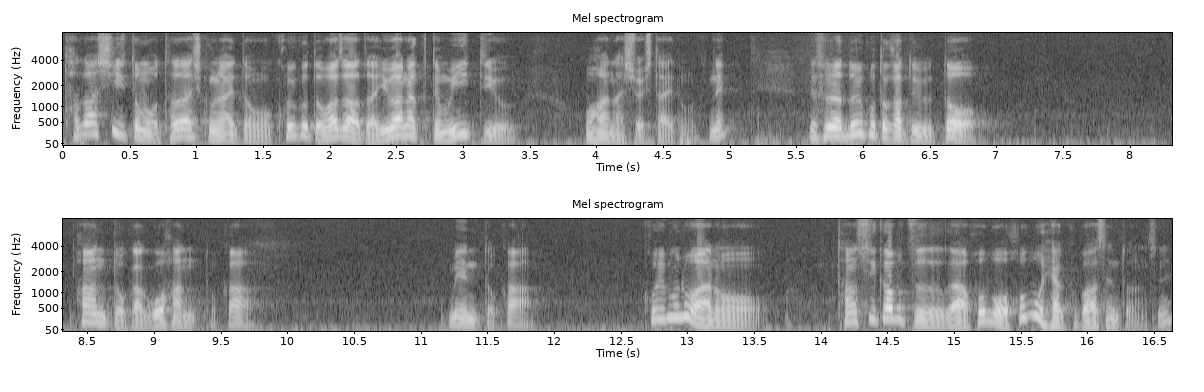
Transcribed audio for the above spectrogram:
正しいとも正しくないともこういうことをわざわざ言わなくてもいいというお話をしたいと思うんですね。でそれはどういうことかというとパンとかご飯とか麺とかこういうものはあの炭水化物がほぼほぼ100%なんですね。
